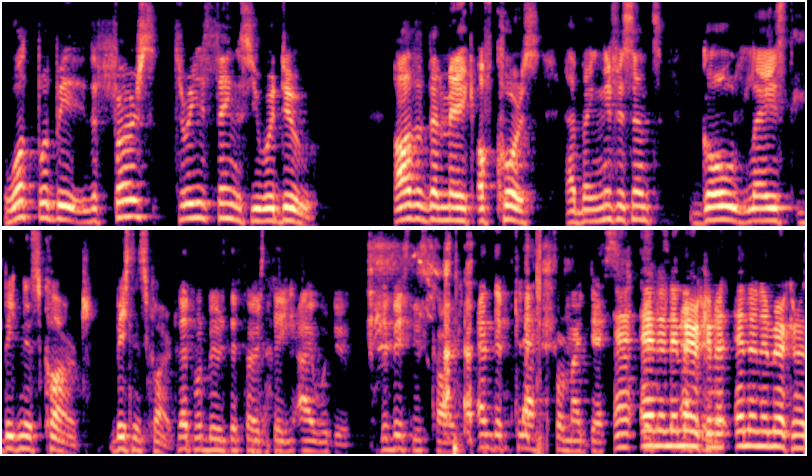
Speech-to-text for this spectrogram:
what would be the first three things you would do? Other than make, of course, a magnificent gold-laced business card. Business card. That would be the first thing I would do. The business card and the plaque for my desk. And, and an American and an American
